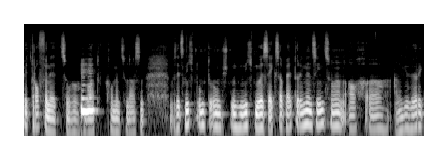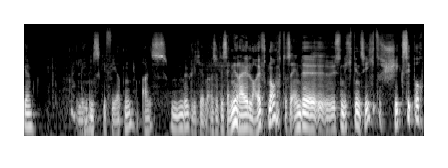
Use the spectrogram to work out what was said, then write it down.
Betroffene zu mhm. Wort kommen zu lassen. Was jetzt nicht unter Umständen nicht nur Sexarbeiterinnen sind, sondern auch äh, Angehörige, Lebensgefährten, alles Mögliche. Also die Sendereihe läuft noch, das Ende ist nicht in Sicht. Schick sie doch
